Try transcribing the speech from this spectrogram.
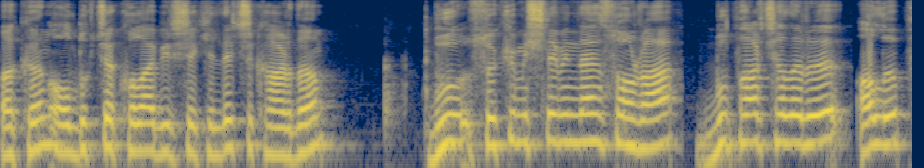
Bakın oldukça kolay bir şekilde çıkardım. Bu söküm işleminden sonra bu parçaları alıp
